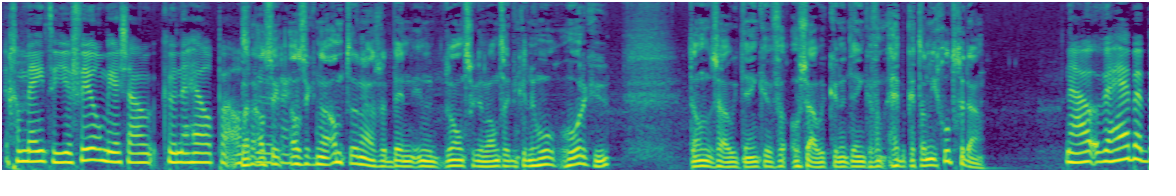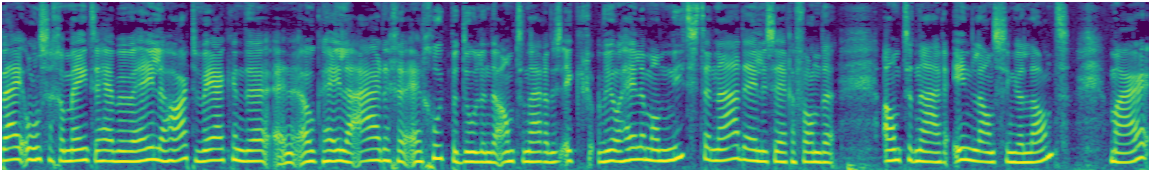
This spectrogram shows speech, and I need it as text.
gemeente je veel meer zou kunnen helpen als Maar als ik, als ik naar ambtenaar ben in het Landsingerland en ik hoor, hoor ik u, dan zou ik denken, of zou ik kunnen denken van heb ik het dan niet goed gedaan? Nou, we hebben bij onze gemeente hebben we hele hardwerkende en ook hele aardige en goed bedoelende ambtenaren. Dus ik wil helemaal niets ten nadele zeggen van de ambtenaren in Lansingerland. Maar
